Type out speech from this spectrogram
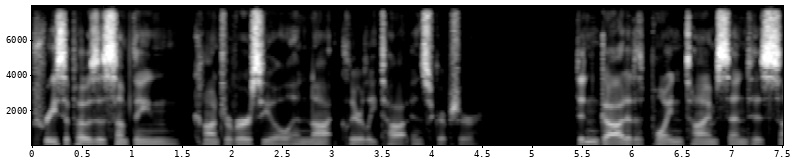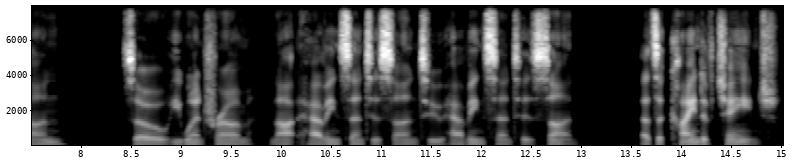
presupposes something controversial and not clearly taught in Scripture. Didn't God at a point in time send his son so he went from not having sent his son to having sent his son. That's a kind of change.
